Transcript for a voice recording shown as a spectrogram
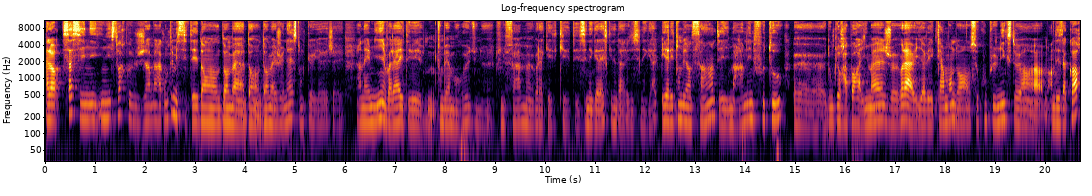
Alors ça c'est une, histoire que j'ai jamais racontée, mais c'était dans, dans, ma, dans, dans, ma jeunesse. Donc euh, j'avais un ami voilà, était tombé amoureux d'une femme euh, voilà, qui, était sénégalaise, qui venait d'arriver du Sénégal. Et elle est tombée enceinte et il m'a ramené une photo. Euh, donc le rapport à l'image, voilà, il y avait clairement dans ce couple mixte un, un, désaccord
